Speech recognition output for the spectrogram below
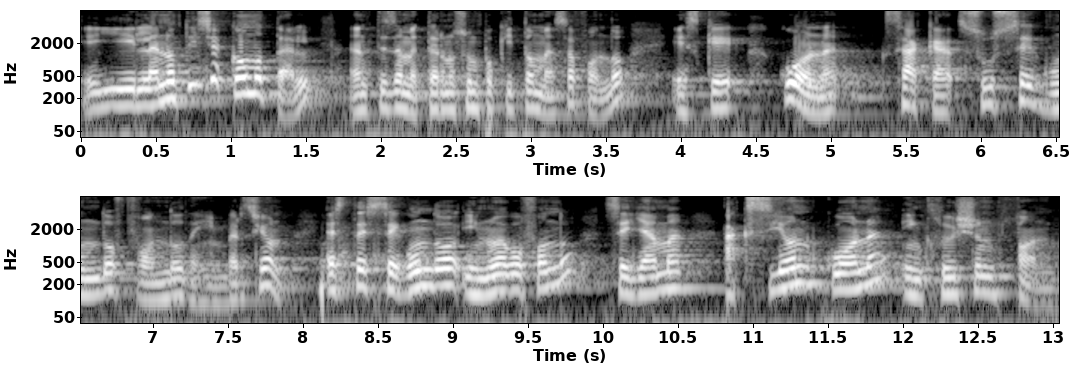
Y la noticia como tal, antes de meternos un poquito más a fondo, es que Quona saca su segundo fondo de inversión. Este segundo y nuevo fondo se llama Acción Quona Inclusion Fund.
